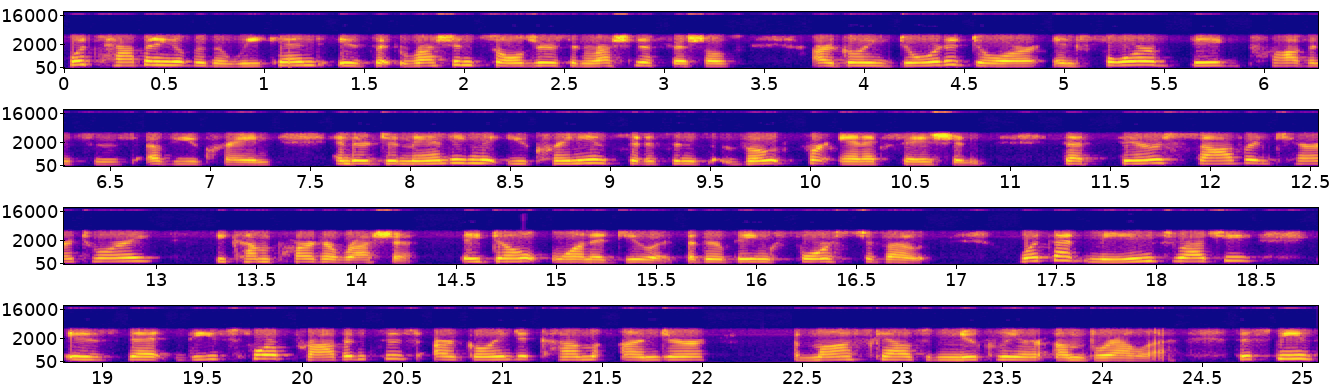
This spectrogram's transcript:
What's happening over the weekend is that Russian soldiers and Russian officials are going door to door in four big provinces of Ukraine, and they're demanding that Ukrainian citizens vote for annexation, that their sovereign territory become part of Russia. They don't want to do it, but they're being forced to vote. What that means, Raji, is that these four provinces are going to come under Moscow's nuclear umbrella. This means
